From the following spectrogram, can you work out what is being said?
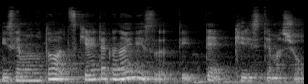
偽物とは付き合いたくないですって言って切り捨てましょう。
